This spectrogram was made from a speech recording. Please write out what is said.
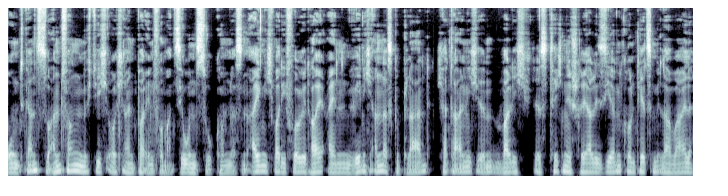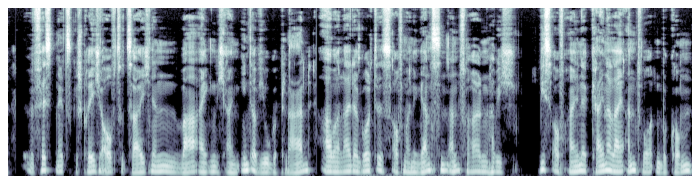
Und ganz zu Anfang möchte ich euch ein paar Informationen zukommen lassen. Eigentlich war die Folge 3 ein wenig anders geplant. Ich hatte eigentlich, äh, weil ich das technisch realisieren konnte, jetzt mittlerweile äh, Festnetzgespräche aufzuzeichnen, war eigentlich ein Interview geplant. Aber leider Gottes, auf meine ganzen Anfragen habe ich bis auf eine keinerlei Antworten bekommen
